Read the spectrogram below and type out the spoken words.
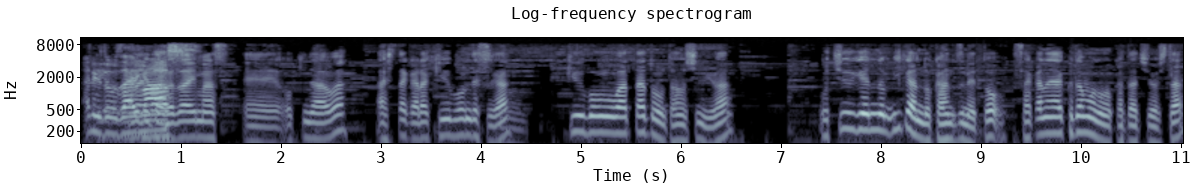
ありがとうございありがとうごます。ざいます。えー、沖縄は明日から旧盆ですが、うん旧盆終わった後の楽しみは、お中元のみかんの缶詰と魚や果物の形をした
